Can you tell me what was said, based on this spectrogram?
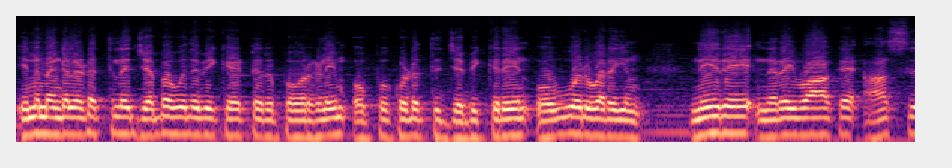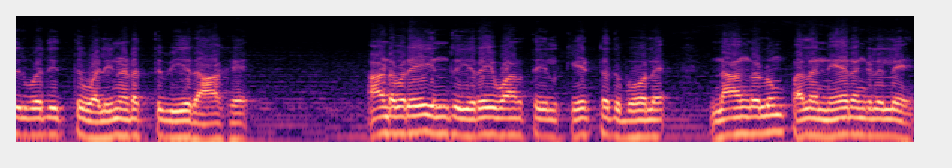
இன்னும் எங்களிடத்தில் ஜெப உதவி கேட்டிருப்பவர்களையும் ஒப்பு கொடுத்து ஜெபிக்கிறேன். ஒவ்வொருவரையும் நீரே நிறைவாக ஆசீர்வதித்து வழிநடத்துவீராக. ஆண்டவரே இன்று இறை வார்த்தையில் கேட்டது போல நாங்களும் பல நேரங்களிலே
